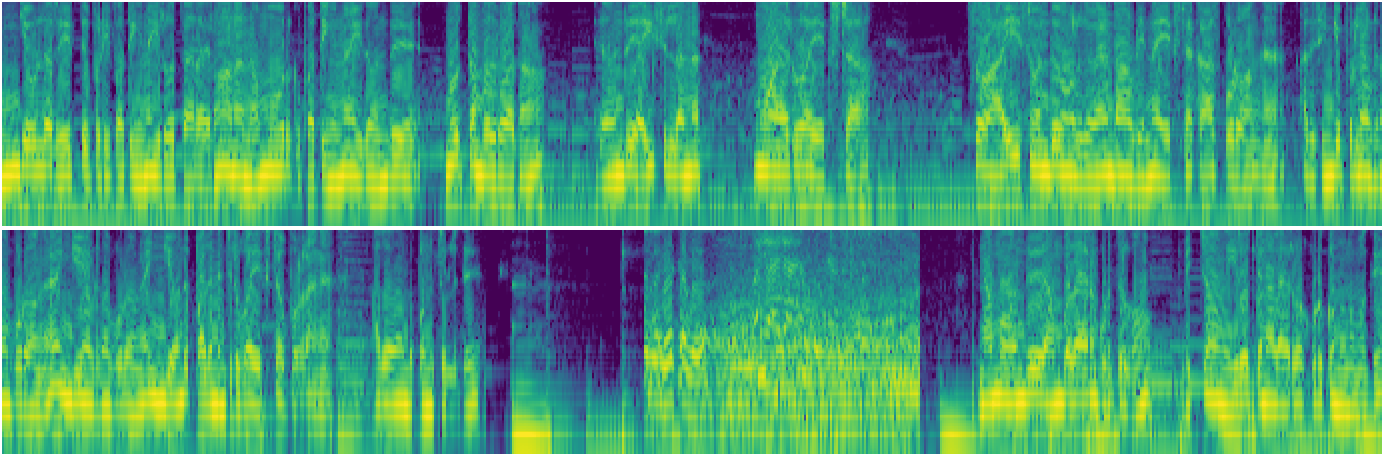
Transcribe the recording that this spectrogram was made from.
இங்கே உள்ள ரேட்டு படி பார்த்தீங்கன்னா இருபத்தாறாயிரம். ஆனால் நம்ம ஊருக்கு பார்த்தீங்கன்னா இது வந்து நூற்றம்பது ரூபா தான். இது வந்து ஐஸ் இல்லைன்னா மூவாயிரம் ரூபா எக்ஸ்ட்ரா ஸோ ஐஸ் வந்து உங்களுக்கு வேண்டாம் அப்படின்னா எக்ஸ்ட்ரா காசு போடுவாங்க. அது சிங்கப்பூர்லேயும் அப்படி தான் போடுவாங்க இங்கேயும் அப்படி தான் போடுவாங்க. இங்கே வந்து பதினஞ்சு ரூபாய் எக்ஸ்ட்ரா போடுறாங்க. அதை தான் அந்த பொண்ணு சொல்லுது. நம்ம வந்து ஐம்பதாயிரம் கொடுத்துருக்கோம். மிச்சம் இருபத்தி நாலாயிரம் ரூபாய் கொடுக்கணும் நமக்கு.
